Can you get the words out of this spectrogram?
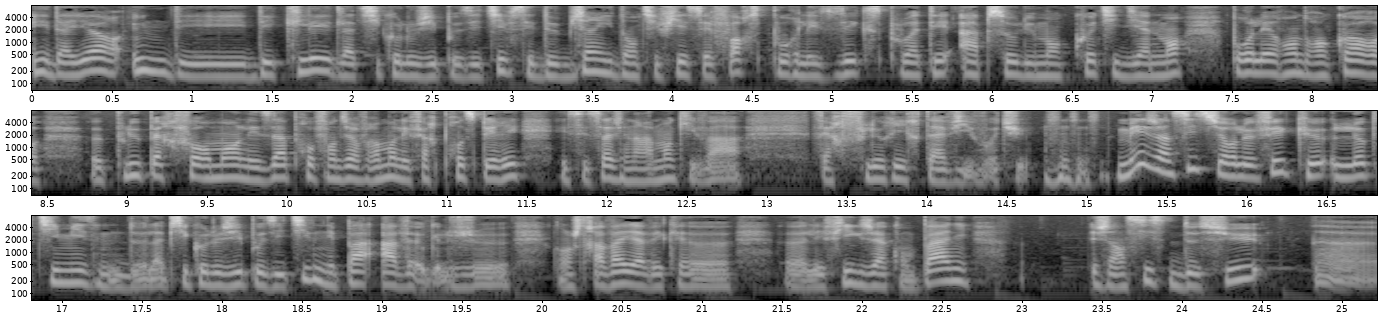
Et d'ailleurs, une des, clés de la psychologie positive, c'est de bien identifier ses forces pour les exploiter absolument quotidiennement, pour les rendre encore euh, plus performants, les approfondir, vraiment les faire prospérer. Et c'est ça généralement qui va faire fleurir ta vie, vois-tu. Mais j'insiste sur le fait que l'optimisme de la psychologie positive n'est pas aveugle. Je, quand je travaille avec euh, euh, les filles que j'accompagne, j'insiste dessus euh,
